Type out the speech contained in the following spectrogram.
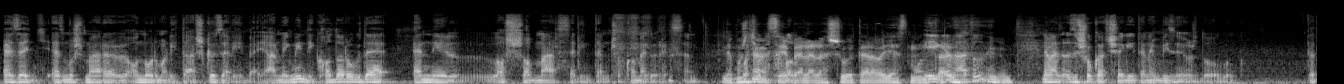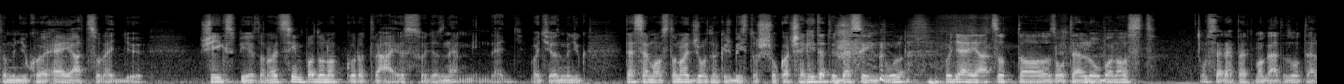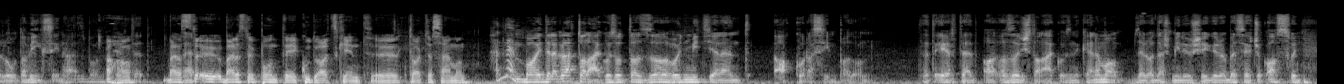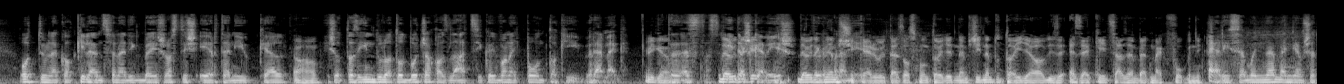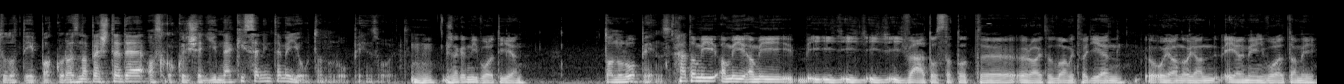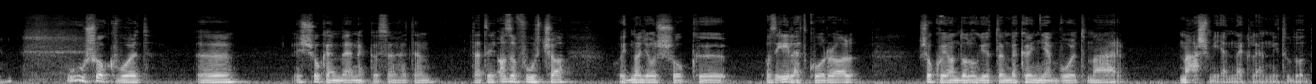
ez, egy, ez most már a normalitás közelében jár. Még mindig hadarok, de ennél lassabb már szerintem csak, ha megöregszem. De most Vagy nagyon ha szépen lelassultál, ahogy ezt mondtad. Igen, látod? Igen. Nem, hát ez sokat segítenek bizonyos dolgok. Tehát ha mondjuk, ha eljátszol egy Shakespeare-t a nagy színpadon, akkor ott rájössz, hogy az nem mindegy. Vagy az mondjuk teszem azt a Nagy Zsoltnak is biztos sokat segített, hogy beszéljünk róla, hogy eljátszott az Otellóban azt, a szerepet, magát az Otellót a Vígszínházban. Aha. Érted? Bár azt, Mert- ő, bár azt ő pont egy kudarcként ö, tartja számon. Hát nem baj, de legalább találkozott azzal, hogy mit jelent akkor a színpadon. Tehát érted, azzal is találkozni kell. Nem az előadás minőségéről beszélek, csak az, hogy ott ülnek a 90 be és azt is érteniük kell. Aha. És ott az indulatodból csak az látszik, hogy van egy pont, aki remeg. Igen. Tehát ez, ez de, édes neki, kevés. de ő neki nem sikerült ez, azt mondta, hogy nem, nem tudta így a 1200 embert megfogni. Elhiszem, hogy nem, engem se tudott épp akkor aznap este, de az akkor is egy, neki szerintem egy jó tanulópénz volt. Uh-huh. És neked mi volt ilyen? Tanulópénz? Hát ami, ami, ami így, így, így, így változtatott rajtad valamit, vagy ilyen olyan, olyan élmény volt, ami... Ú, sok volt, ö, és sok embernek köszönhetem. Tehát hogy az a furcsa, hogy nagyon sok ö, az életkorral sok olyan dolog jött, amiben könnyebb volt már másmilyennek lenni, tudod.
